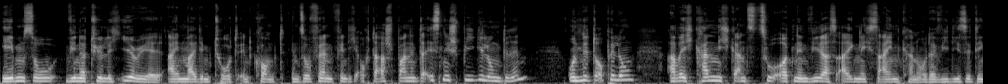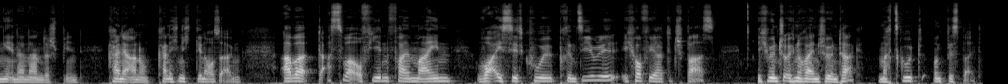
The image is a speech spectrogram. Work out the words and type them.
Ebenso wie natürlich Iriel einmal dem Tod entkommt. Insofern finde ich auch da spannend, da ist eine Spiegelung drin und eine Doppelung, aber ich kann nicht ganz zuordnen, wie das eigentlich sein kann oder wie diese Dinge ineinander spielen. Keine Ahnung, kann ich nicht genau sagen. Aber das war auf jeden Fall mein Why is it cool Prince Serial. Ich hoffe, ihr hattet Spaß. Ich wünsche euch noch einen schönen Tag. Macht's gut und bis bald.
